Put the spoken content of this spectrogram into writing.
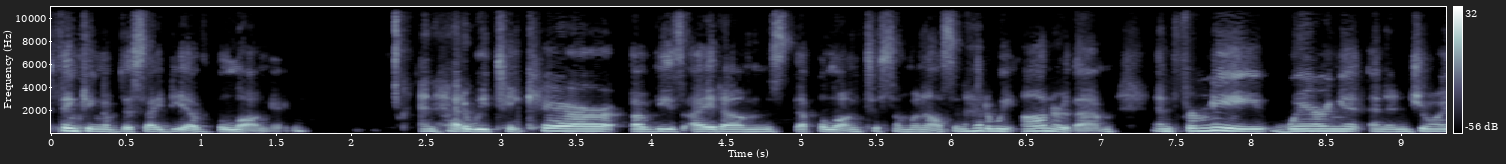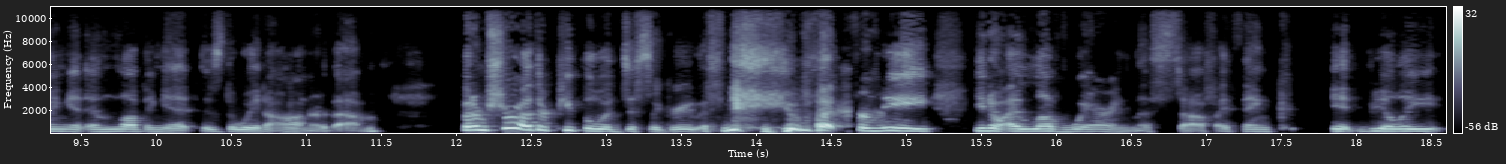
thinking of this idea of belonging. And how do we take care of these items that belong to someone else? And how do we honor them? And for me wearing it and enjoying it and loving it is the way to honor them. But i'm sure other people would disagree with me. But for me you know i love wearing this stuff. I think it really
